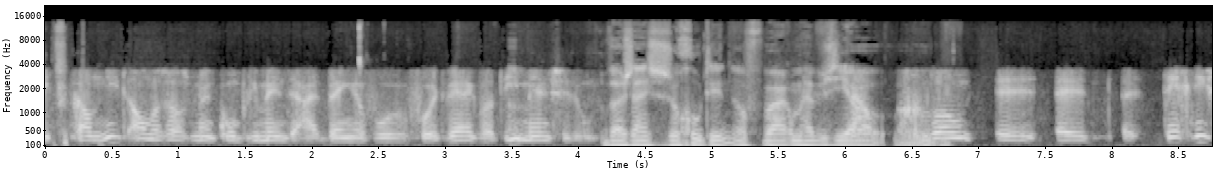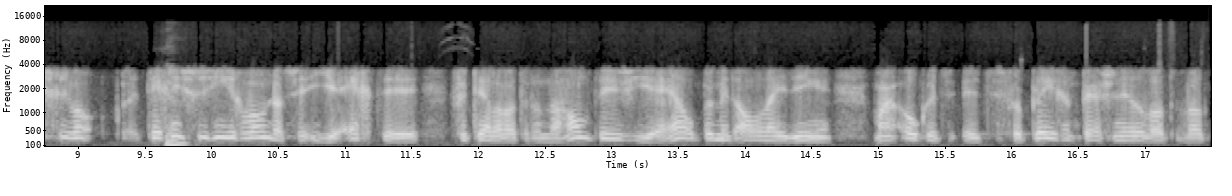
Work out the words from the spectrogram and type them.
Ik kan niet anders als mijn complimenten uitbrengen voor, voor het werk wat die mensen doen. Waar zijn ze zo goed in? Of waarom hebben ze jou... Nou, gewoon eh, eh, eh, technisch, technisch gezien gewoon dat ze je echt vertellen wat er aan de hand is. Je helpen met allerlei dingen. Maar ook het, het verplegend personeel wat, wat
